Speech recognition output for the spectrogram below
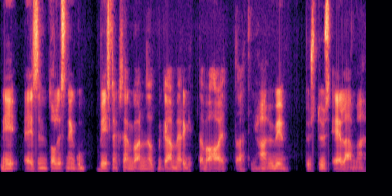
niin ei se nyt olisi niin kuin bisneksen kannalta mikään merkittävä haitta, että ihan hyvin pystyisi elämään.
